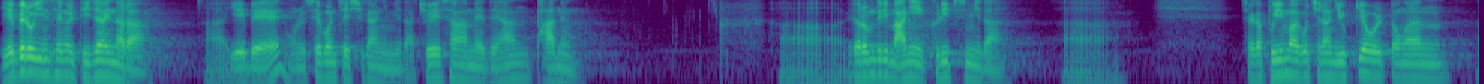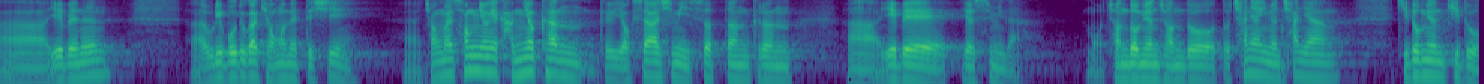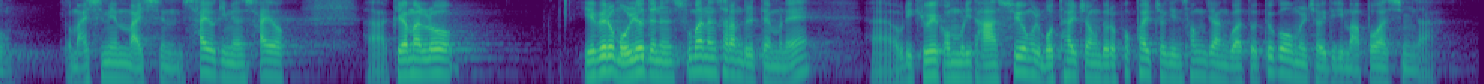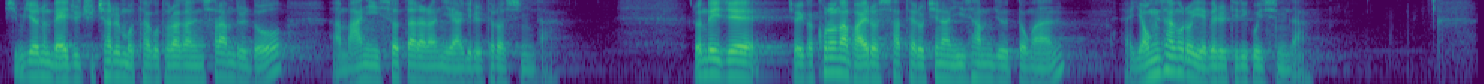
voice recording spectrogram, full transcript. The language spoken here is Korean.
예배로 인생을 디자인하라. 아, 예배 오늘 세 번째 시간입니다. 죄 사함에 대한 반응. 아, 여러분들이 많이 그립습니다. 아, 제가 부임하고 지난 6개월 동안 아, 예배는 아, 우리 모두가 경험했듯이 아, 정말 성령의 강력한 그 역사하심이 있었던 그런 아, 예배였습니다. 뭐 전도면 전도, 또 찬양이면 찬양, 기도면 기도, 또 말씀이면 말씀, 사역이면 사역. 아, 그야말로 예배로 몰려드는 수많은 사람들 때문에 아, 우리 교회 건물이 다 수용을 못할 정도로 폭발적인 성장과 또 뜨거움을 저희들이 맛보았습니다. 심지어는 매주 주차를 못하고 돌아가는 사람들도 아, 많이 있었다라는 이야기를 들었습니다. 그런데 이제 저희가 코로나 바이러스 사태로 지난 2, 3주 동안 영상으로 예배를 드리고 있습니다.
